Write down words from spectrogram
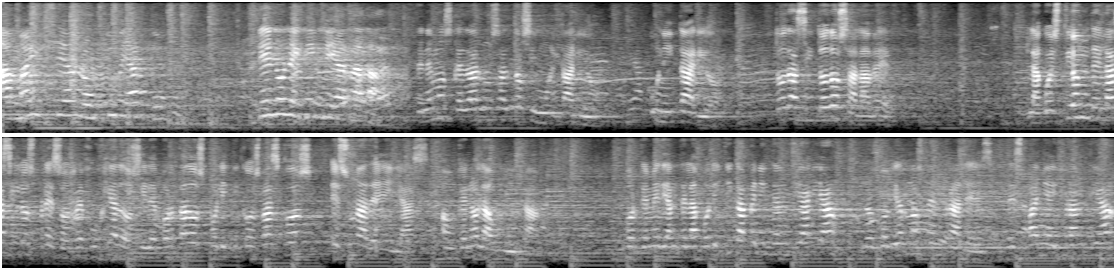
injustizioa amaitzea lortu behar dugu. Denon egin beharra da. Tenemos que dar un salto simultáneo, unitario, todas y todos a la vez. La cuestión de las y los presos, refugiados y deportados políticos vascos es una de ellas, aunque no la única. Porque mediante la política penitenciaria, los gobiernos centrales de España y Francia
